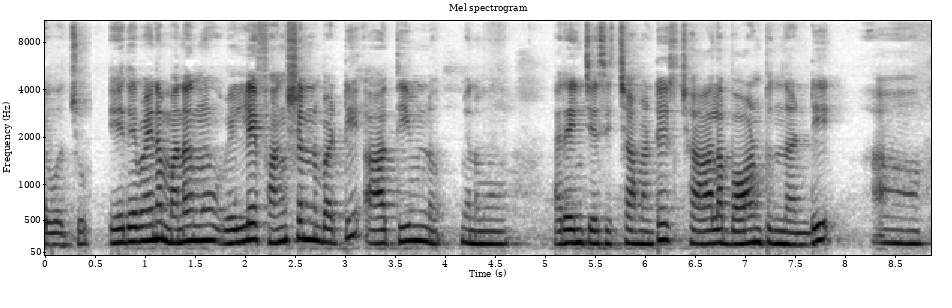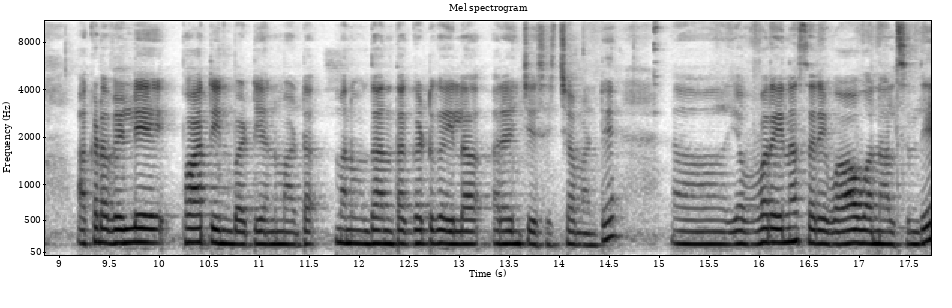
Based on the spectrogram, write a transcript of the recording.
ఇవ్వచ్చు. ఏదేమైనా మనము వెళ్ళే ఫంక్షన్ బట్టి ఆ థీమ్ను మనము అరేంజ్ చేసి ఇచ్చామంటే చాలా బాగుంటుందండి. అక్కడ వెళ్ళే పార్టీని బట్టి అనమాట మనం దాని తగ్గట్టుగా ఇలా అరేంజ్ చేసి ఇచ్చామంటే ఎవరైనా సరే వావ్ అనాల్సిందే.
